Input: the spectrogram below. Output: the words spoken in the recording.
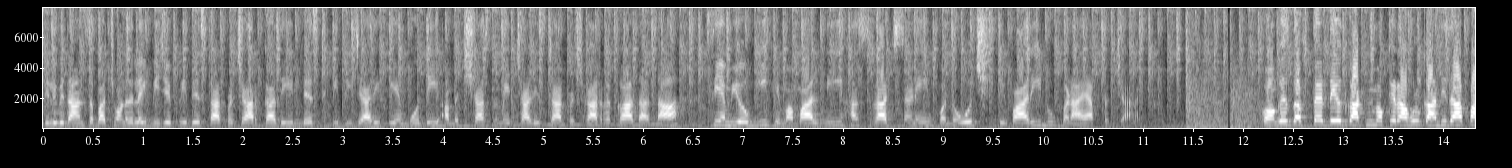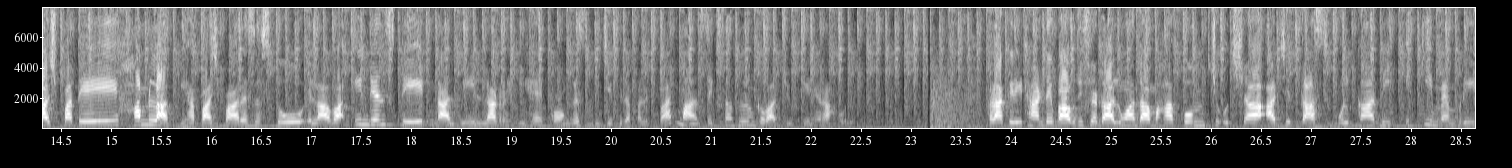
ਦਿੱਲੀ ਵਿਧਾਨ ਸਭਾ ਚੋਣਾਂ ਦੇ ਲਈ ਬੀਜੇਪੀ ਦੇ ਸਟਾਰ ਪ੍ਰਚਾਰਕਾਂ ਦੀ ਲਿਸਟ ਕੀਤੀ ਜਾਰੀ ਪੀਐਮ ਮੋਦੀ, ਅਮਿਤ ਸ਼ਾਹ ਸਮੇਤ 40 ਸਟਾਰ ਪ੍ਰਚਾਰਕਾਂ ਦਾ ਨਾਂ ਸੀਐਮ ਯੋਗੀ, ਹਿਮਾ ਮਾਲਿਨੀ, ਹੰਸਰਾਜ ਸਣੇ, ਮਨੋਜ ਤਿਵਾਰੀ ਨੂੰ ਬਣਾਇਆ ਪ੍ਰਚਾਰਕ। ਕਾਂਗਰਸ ਦਫ਼ਤਰ ਦੇ ਉਦਘਾਟਨ ਮੌਕੇ ਰਾਹੁਲ ਗਾਂਧੀ ਦਾ ਭਾਜਪਾ ਤੇ ਹਮਲਾ। ਕਿਹਾ, ਭਾਜਪਾ ਆਰਐਸਐਸ ਤੋਂ ਇਲਾਵਾ ਇੰਡੀਅਨ ਸਟੇਟ ਨਾਲ ਵੀ ਲੜ ਰਹੀ ਹੈ ਕਾਂਗਰਸ। ਬੀਜੇਪੀ ਦਾ ਪਲਟਵਾਰ, ਮਾਨਸਿਕ ਸੰਤੁਲਨ ਗਵਾ ਚੁੱਕੇ ਨੇ ਰਾਹੁਲ। ਕੜਾਕੇ ਦੀ ਠੰਡ ਦੇ ਬਾਵਜੂਦ ਸ਼ਰਧਾਲੂਆਂ ਦਾ ਮਹਾਕੁੰਭ ਚ ਉਤਸ਼ਾਹ ਅੱਜ 10 ਮੁਲਕਾਂ ਦੀ 21 ਮੈਂਬਰੀ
